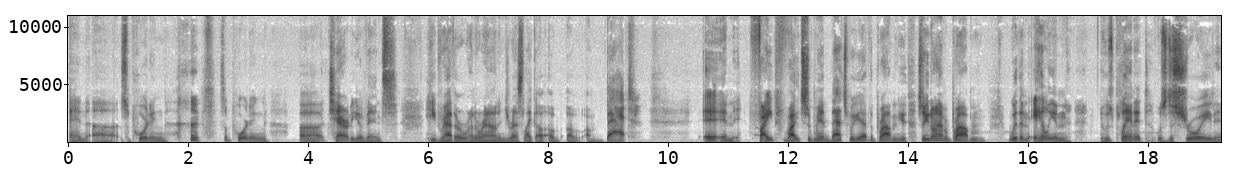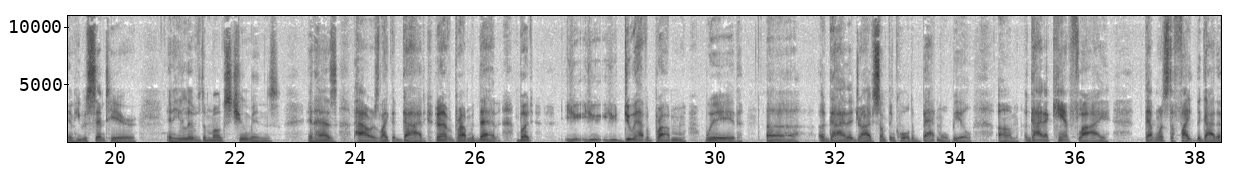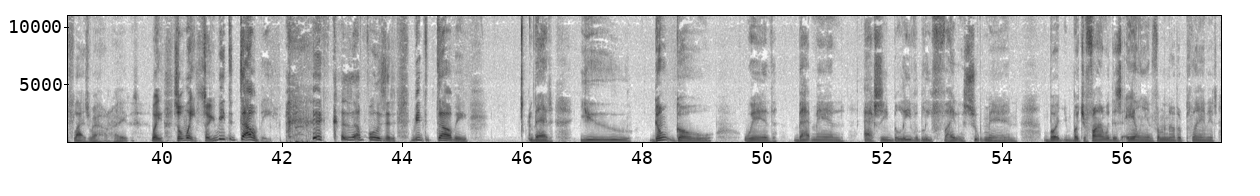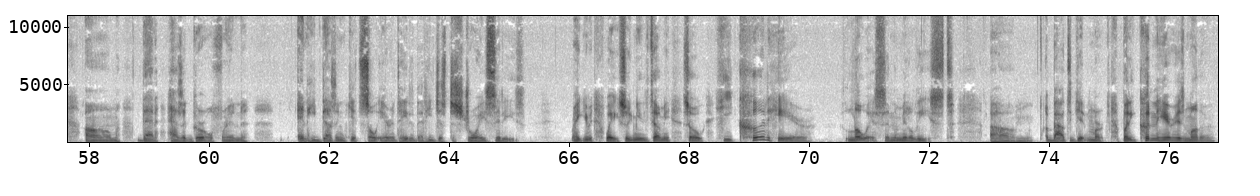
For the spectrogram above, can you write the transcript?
and uh, supporting supporting uh, charity events, he'd rather run around and dress like a a, a, a bat and fight fight Superman. That's where you have the problem. You so you don't have a problem with an alien whose planet was destroyed and he was sent here and he lives amongst humans and has powers like a god. You don't have a problem with that, but you you you do have a problem with uh, a guy that drives something called a Batmobile, um, a guy that can't fly, that wants to fight the guy that flies around, right? Wait, so wait, so you mean to tell me, because I'm foolish, you mean to tell me that you don't go with Batman actually believably fighting Superman, but but you're fine with this alien from another planet um, that has a girlfriend, and he doesn't get so irritated that he just destroys cities. Right? You, wait, so you mean to tell me so he could hear Lois in the Middle East um, about to get murked, but he couldn't hear his mother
